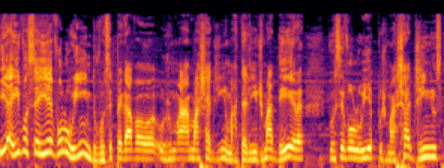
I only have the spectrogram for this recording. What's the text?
E aí você ia evoluindo, você pegava os machadinhos, martelinho de madeira, você evoluía para os machadinhos,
